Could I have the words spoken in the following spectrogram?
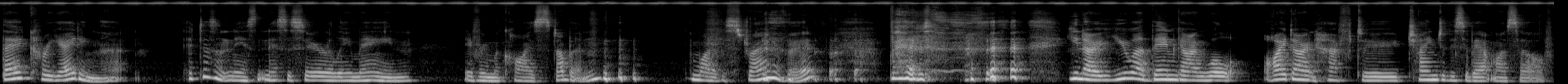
they're creating that. It doesn't ne- necessarily mean every Mackay is stubborn. they might have a strain of it. But, you know, you are then going, well, I don't have to change this about myself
